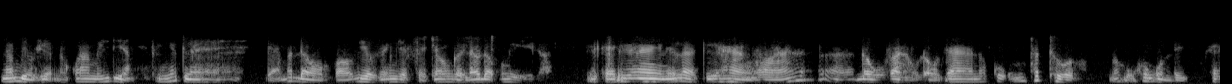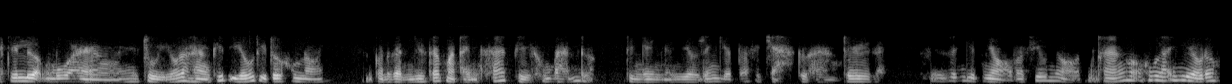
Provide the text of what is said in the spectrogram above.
Nó biểu hiện nó qua mấy điểm. Thứ nhất là đã bắt đầu có nhiều doanh nghiệp phải cho người lao động nghỉ rồi cái thứ hai nữa là cái hàng hóa à, đầu vào đầu ra nó cũng thất thường nó cũng không ổn định cái lượng mua hàng chủ yếu là hàng thiết yếu thì tôi không nói còn gần như các mặt hàng khác thì không bán được tình hình là nhiều doanh nghiệp đã phải trả cửa hàng thuê này doanh nghiệp nhỏ và siêu nhỏ tháng họ không lãi nhiều đâu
